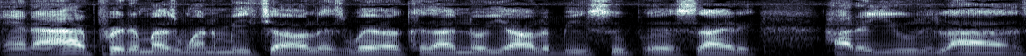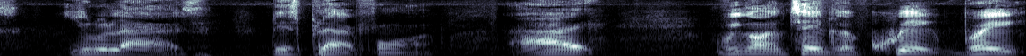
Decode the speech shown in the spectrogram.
And I pretty much want to meet y'all as well because I know y'all will be super excited how to utilize utilize this platform. All right, we're gonna take a quick break.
